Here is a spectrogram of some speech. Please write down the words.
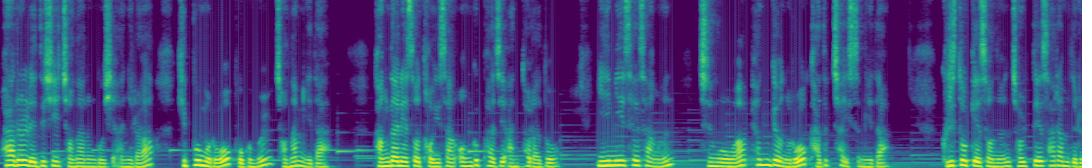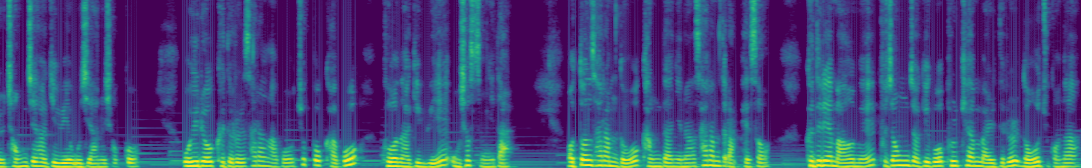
화를 내듯이 전하는 것이 아니라 기쁨으로 복음을 전합니다. 강단에서 더 이상 언급하지 않더라도 이미 세상은 증오와 편견으로 가득 차 있습니다. 그리스도께서는 절대 사람들을 정죄하기 위해 오지 않으셨고 오히려 그들을 사랑하고 축복하고 구원하기 위해 오셨습니다. 어떤 사람도 강단이나 사람들 앞에서 그들의 마음에 부정적이고 불쾌한 말들을 넣어주거나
